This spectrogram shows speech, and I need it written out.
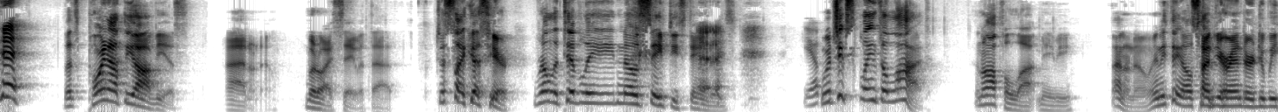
Let's point out the obvious. I don't know. What do I say with that? Just like us here, relatively no safety standards, Yep. which explains a lot. An awful lot, maybe. I don't know. Anything else on your end, or do we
